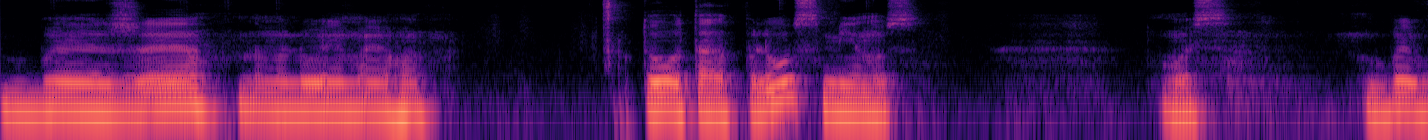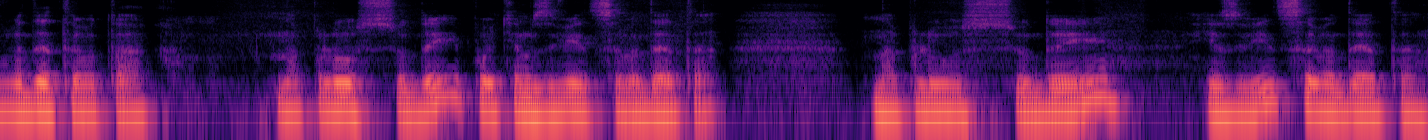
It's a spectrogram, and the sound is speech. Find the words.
БЖ, намалюємо його. То отак, плюс, мінус. Ось. Ви ведете отак. На плюс сюди, потім звідси ведете на плюс сюди, і звідси ведете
